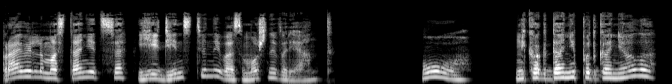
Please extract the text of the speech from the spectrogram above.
правильным останется единственный возможный вариант. О, никогда не подгоняла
